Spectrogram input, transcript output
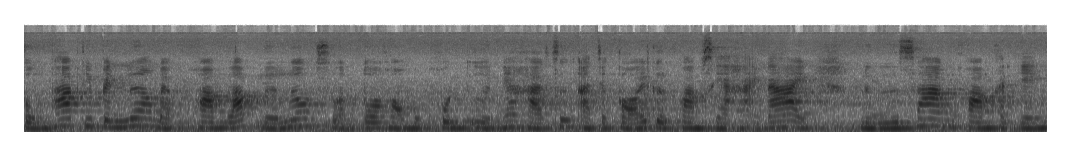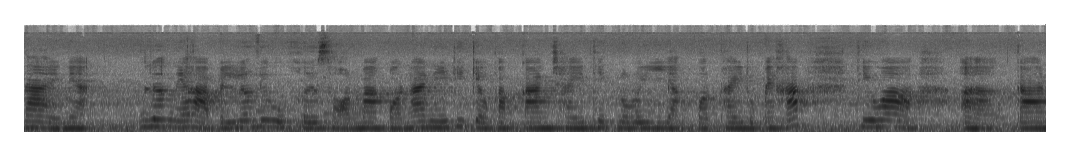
ส่งภาพที่เป็นเรื่องแบบความลับหรือเรื่องส่วนตัวของบุคคลอื่นเนี่ยค่ะซึ่งอาจจะก่อให้เกิดความเสียหายได้ หรือสร้างความขัดแย้งได้เนี่ยเรื่องนี้ค่ะเป็นเรื่องที่ครูเคยสอนมาก่อนหน้านี้ที่เกี่ยวกับการใช้เทคโนโลยีอย่างปลอดภัยถูกไหมคะที่ว่าการ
